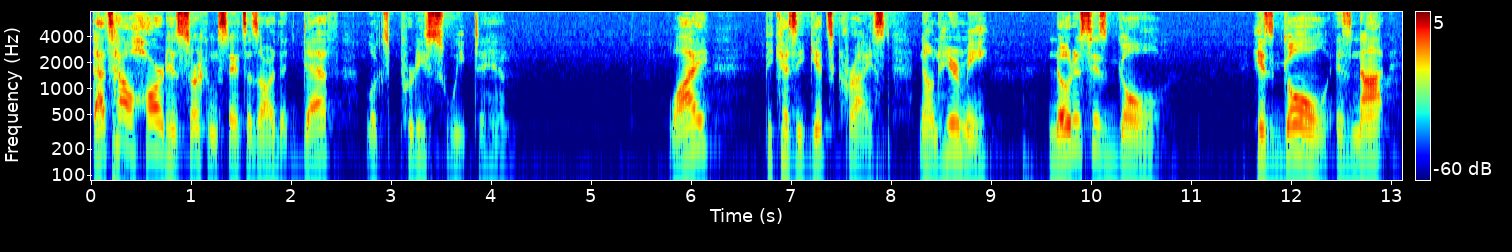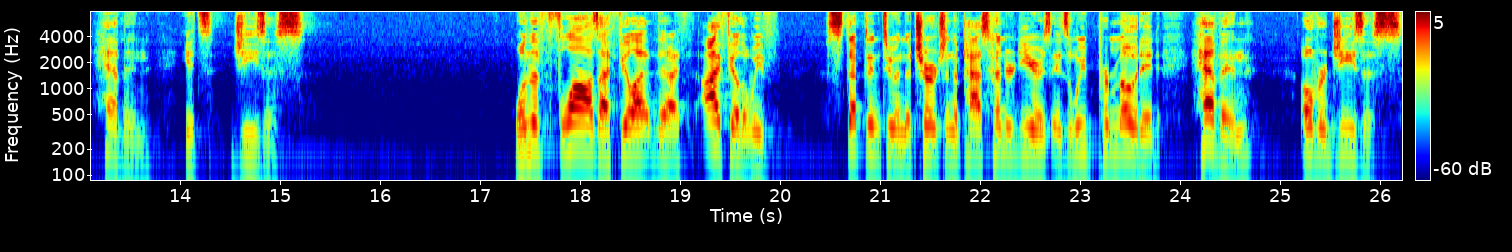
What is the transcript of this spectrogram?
That's how hard his circumstances are, that death looks pretty sweet to him. Why? Because he gets Christ. Now, hear me. Notice his goal. His goal is not heaven, it's Jesus. One of the flaws I feel like, that I, I feel that we've stepped into in the church in the past hundred years is we've promoted heaven over Jesus.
